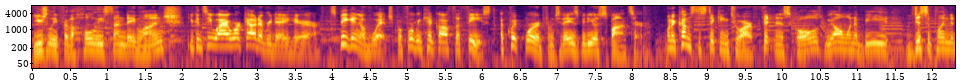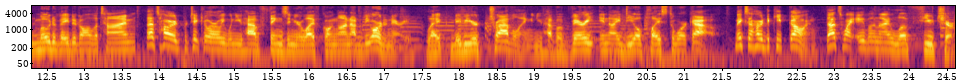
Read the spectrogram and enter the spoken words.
usually for the Holy Sunday lunch. You can see why I work out every day here. Speaking of which, before we kick off the feast, a quick word from today's video sponsor. When it comes to sticking to our fitness goals, we all want to be disciplined and motivated all the time. That's hard, particularly when you have things in your life going on out of the ordinary. Like maybe you're traveling and you have a very unideal place to work out makes it hard to keep going. That's why Eva and I love Future.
